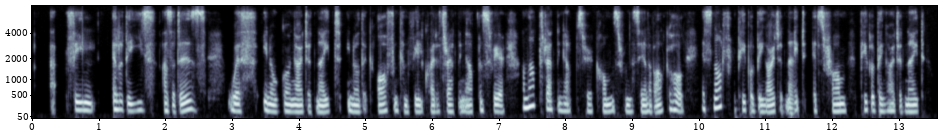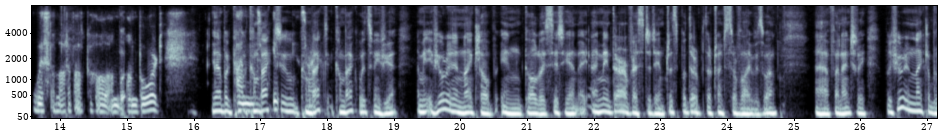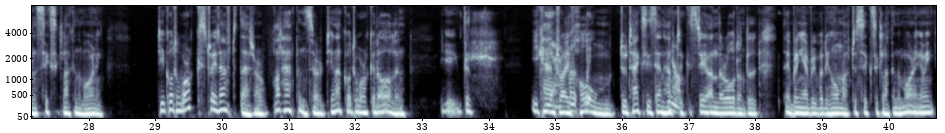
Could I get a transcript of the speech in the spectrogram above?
feel ill at ease as it is with you know going out at night you know that often can feel quite a threatening atmosphere and that threatening atmosphere comes from the sale of alcohol it's not from people being out at night it's from people being out at night with a lot of alcohol on, but, on board yeah, but come, come back to come back come back with me if you. I mean, if you're in a nightclub in Galway City, and I, I mean there are vested interests, but they're they're trying to survive as well uh, financially. But if you're in a nightclub at six o'clock in the morning, do you go to work straight after that, or what happens, or do you not go to work at all? And you, the, you can't yeah, drive home. We, do taxis then have no. to stay on the road until they bring everybody home after six o'clock in the morning? I mean,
